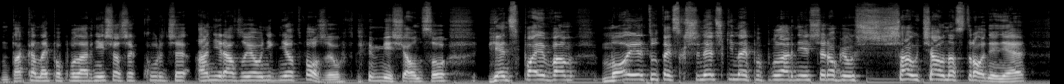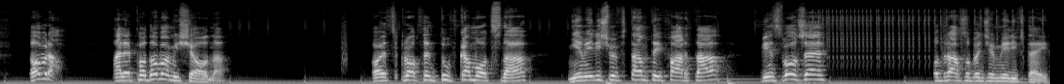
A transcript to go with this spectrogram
no taka najpopularniejsza, że kurczę, ani razu ją nikt nie otworzył w tym miesiącu, więc powiem wam, moje tutaj skrzyneczki najpopularniejsze robią szał ciał na stronie, nie? Dobra, ale podoba mi się ona. To jest procentówka mocna, nie mieliśmy w tamtej farta, więc może od razu będziemy mieli w tej.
